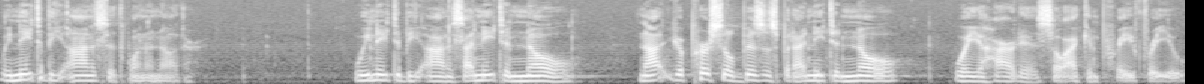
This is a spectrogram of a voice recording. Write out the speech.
We need to be honest with one another. We need to be honest. I need to know, not your personal business, but I need to know where your heart is so I can pray for you.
